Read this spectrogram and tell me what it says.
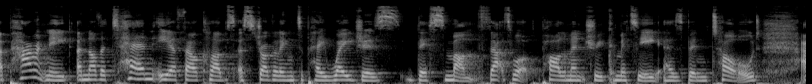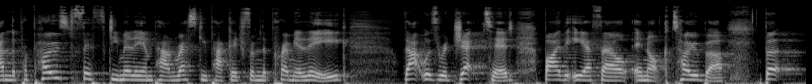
Apparently, another 10 EFL clubs are struggling to pay wages this month. That's what Parliamentary Committee has been told. And the proposed £50 million rescue package from the Premier League that was rejected by the EFL in October. But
